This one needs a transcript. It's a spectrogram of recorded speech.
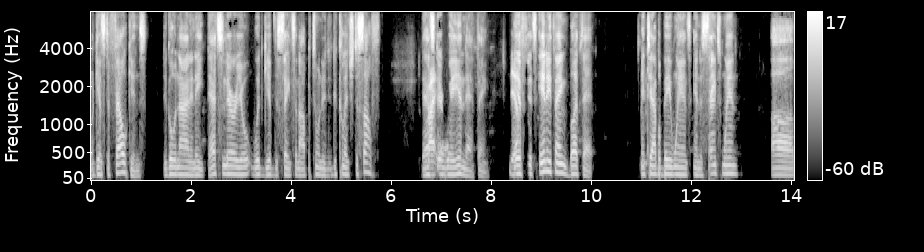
against the Falcons to go nine and eight. That scenario would give the Saints an opportunity to clinch the South. That's Right. their way in that thing. Yep. If it's anything but that, and Tampa Bay wins and the Saints win, uh,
